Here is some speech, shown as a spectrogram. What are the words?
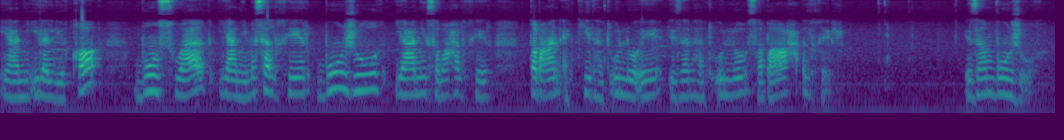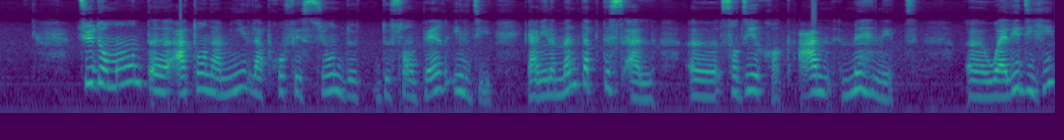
يعني إلى اللقاء bonsoir يعني مساء الخير bonjour يعني صباح الخير طبعا أكيد هتقول له إيه اذا هتقول له صباح الخير اذا bonjour Tu demandes à ton ami la profession de, de son père, il dit يعني لما أنت بتسأل صديقك عن مهنة والده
